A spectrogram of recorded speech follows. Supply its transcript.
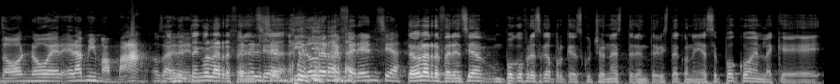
no, no, era, era mi mamá. O sea, También en- tengo la En referencia. el sentido de referencia. Tengo la referencia un poco fresca porque escuché una entrevista con ella hace poco en la que eh,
